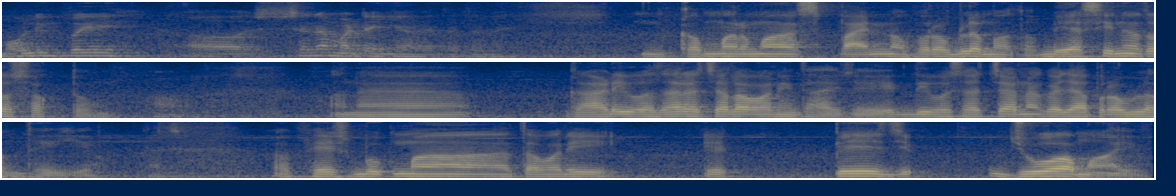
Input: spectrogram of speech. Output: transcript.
મૌલિકભાઈ શેના માટે અહીંયા આવ્યા હતા તમે? કમરમાં સ્પાઇનનો પ્રોબ્લેમ હતો. બેસી નહોતો શકતો હું. અને ગાડી વધારે ચલાવવાની થાય છે. એક દિવસ અચાનક જ આ પ્રોબ્લેમ થઈ ગયો. ફેસબુકમાં તમારી એક પેજ જોવામાં આવ્યું.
